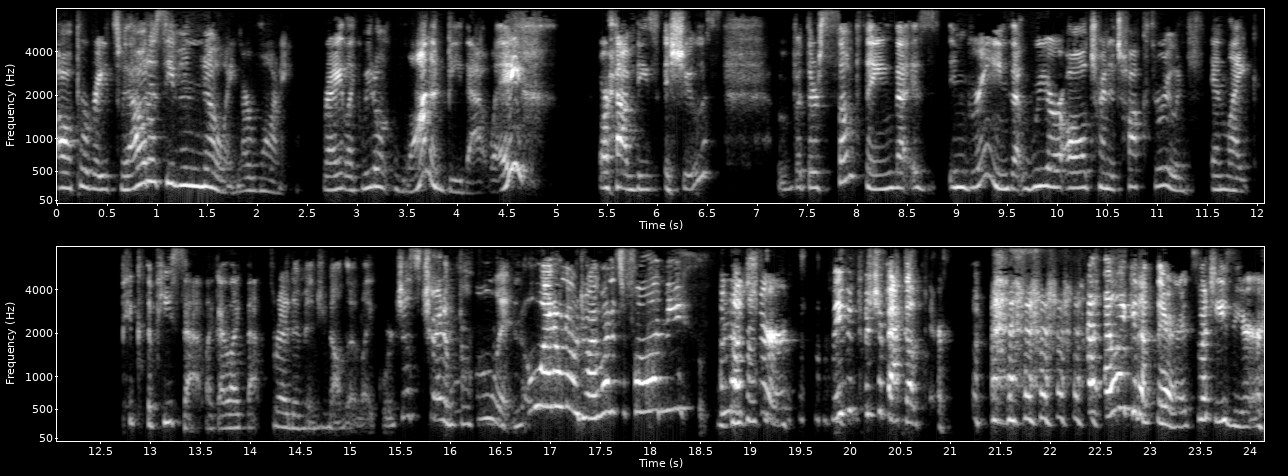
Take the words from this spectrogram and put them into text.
operates without us even knowing or wanting, right? Like we don't want to be that way or have these issues, but there's something that is ingrained that we are all trying to talk through and, and like pick the piece at. Like I like that thread image, Melda. Like we're just trying to pull it. And oh, I don't know. Do I want it to fall on me? I'm not sure. Maybe push it back up there. I, I, like it up there. It's much easier.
